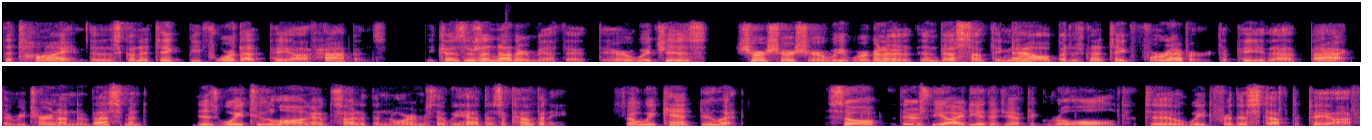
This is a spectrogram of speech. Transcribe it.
the time that it's going to take before that payoff happens. Because there's another myth out there, which is sure, sure, sure, we, we're going to invest something now, but it's going to take forever to pay that back. The return on investment is way too long outside of the norms that we have as a company. So we can't do it. So there's the idea that you have to grow old to wait for this stuff to pay off,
